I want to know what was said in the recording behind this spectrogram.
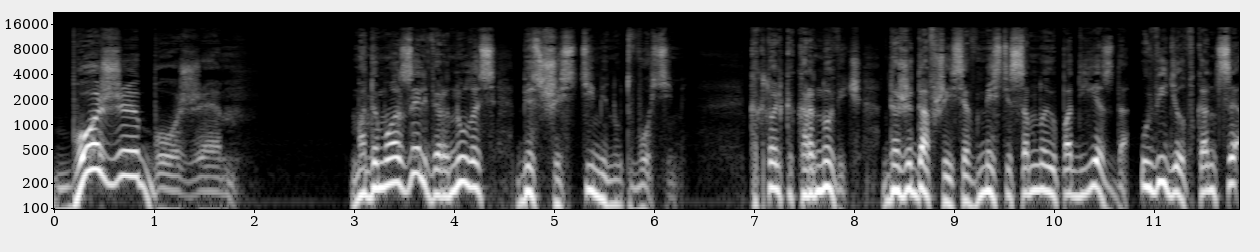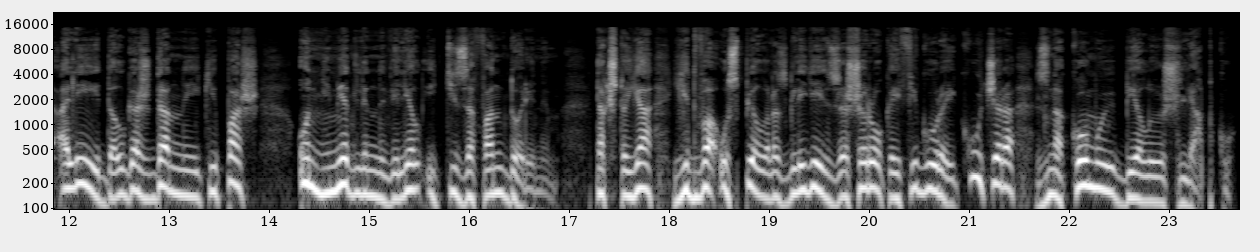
«Боже, боже!» Мадемуазель вернулась без шести минут восемь. Как только Корнович, дожидавшийся вместе со мной у подъезда, увидел в конце аллеи долгожданный экипаж, он немедленно велел идти за Фандориным, так что я едва успел разглядеть за широкой фигурой кучера знакомую белую шляпку.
